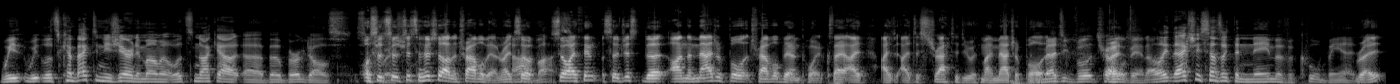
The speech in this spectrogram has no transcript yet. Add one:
we, we let's come back to Niger in a moment. Let's knock out uh, Bo Bergdahl's. Oh, so, so situation. just officially on the travel ban, right? Ah, so, so I think so. Just the on the magic bullet travel ban point, because I, I, I I distracted you with my magic bullet, Magic Bullet Travel Right. Band. I like that. Actually, sounds like the name of a cool band. right?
